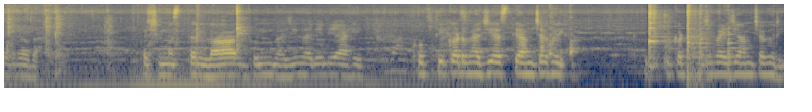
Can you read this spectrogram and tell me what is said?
तर बघा कशी मस्त लाल गुण भाजी झालेली आहे. खूप तिखट भाजी असते आमच्या घरी. खूप तिखट भाजी पाहिजे आमच्या घरी.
